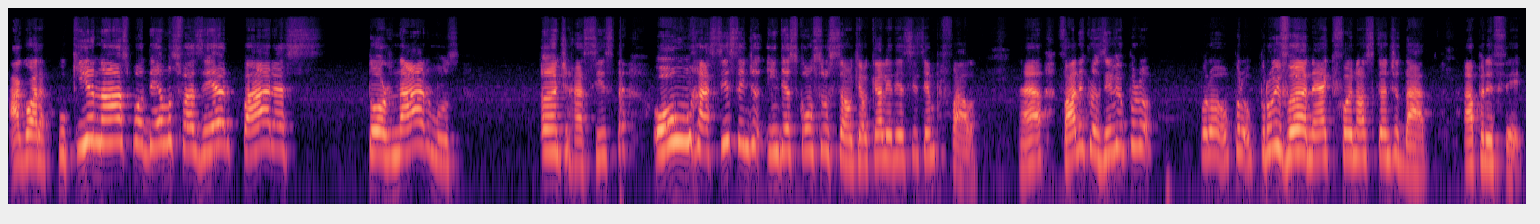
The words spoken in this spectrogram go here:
Agora, o que nós podemos fazer para tornarmos antirracista ou um racista em desconstrução, que é o que a Ledeci sempre fala. Né? Fala, inclusive, para o Ivan, né, que foi nosso candidato a prefeito.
